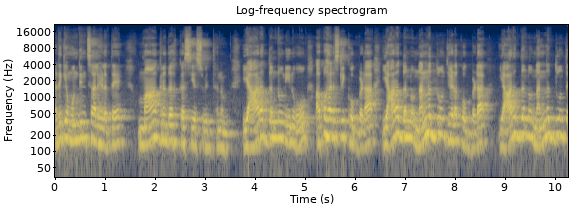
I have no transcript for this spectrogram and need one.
ಅದಕ್ಕೆ ಮುಂದಿನ ಸಾಲ ಹೇಳುತ್ತೆ ಮಾಗೃದ ಕಸ್ಯ ಸ್ವಿಧನಂ. ಯಾರದ್ದನ್ನು ನೀನು ಅಪಹರಿಸ್ಲಿಕ್ಕೆ ಹೋಗ್ಬೇಡ, ಯಾರದ್ದನ್ನು ನನ್ನದ್ದು ಅಂತ ಹೇಳಕ್ಕೆ ಹೋಗ್ಬೇಡ, ಯಾರದ್ದನ್ನು ನನ್ನದ್ದು ಅಂತ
